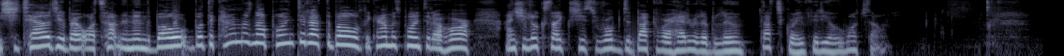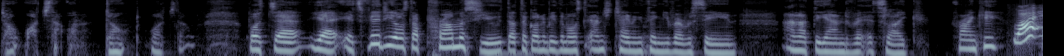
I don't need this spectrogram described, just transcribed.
she tells you about what's happening in the bowl, but the camera's not pointed at the bowl. The camera's pointed at her, and she looks like she's rubbed the back of her head with a balloon. That's a great video. Watch that one. Don't watch that one. Don't watch that one. But uh, yeah, it's videos that promise you that they're going to be the most entertaining thing you've ever seen, and at the end of it, it's like, Frankie? What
